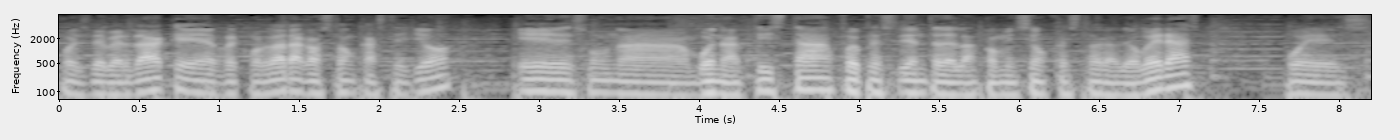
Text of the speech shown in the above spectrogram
pues de verdad que recordar a Gastón Castelló es una buena artista, fue presidente de la Comisión Gestora de Hogueras, pues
